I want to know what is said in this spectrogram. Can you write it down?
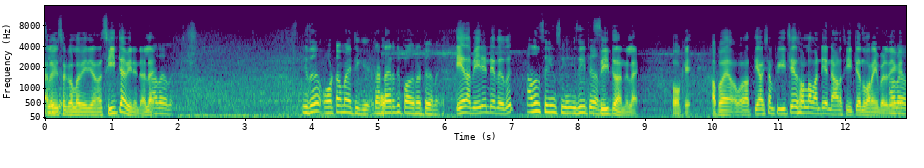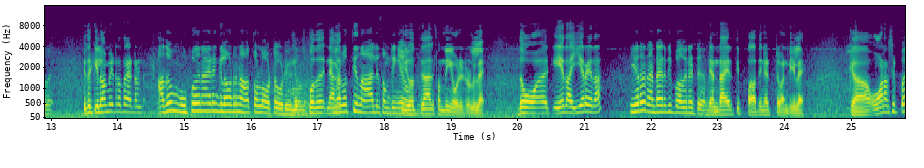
അലോയിൽസ് ഒക്കെ ഉള്ള വേരിയാണ് സീറ്റാ വേരിയന്റ് അല്ലേ? ഇത് ഓട്ടോമാറ്റിക് രണ്ടായിരത്തി പതിനെട്ട് തന്നെ. ഏതാ വേരിയന്റ് ഏതാ ഇത്? അതും സെയിം സീറ്റ് സീറ്റ് തന്നെ. അല്ലേ? ഓക്കെ അപ്പോൾ അത്യാവശ്യം ഫീച്ചേഴ്സ് ഉള്ള വണ്ടി തന്നെയാണ് സീറ്റ് എന്ന് പറയുമ്പോഴത്തേക്ക്. ഇത് കിലോമീറ്റർ എത്ര ആയിട്ടുണ്ട് അതും മുപ്പതിനായിരം കിലോമീറ്ററിനകത്തുള്ള ഓട്ടോ ഓടിയിട്ടുള്ളൂ. ഇരുപത്തിനാല് സംതിങ് ഇരുപത്തിനാല് സംതിങ് ഓടിയിട്ടുള്ളൂ അല്ലേ? ഇത് ഏതാ? ഇയർ ഏതാ? ഇയർ രണ്ടായിരത്തി പതിനെട്ട് രണ്ടായിരത്തി പതിനെട്ട് വണ്ടി അല്ലേ? Ownership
